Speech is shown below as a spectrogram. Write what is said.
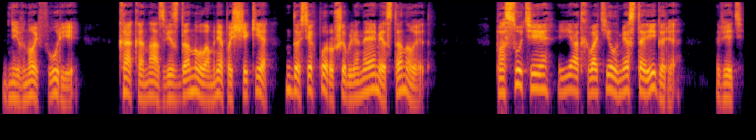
дневной фурии. Как она звезданула мне по щеке, до сих пор ушибленное место ноет. По сути, я отхватил вместо Игоря. Ведь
